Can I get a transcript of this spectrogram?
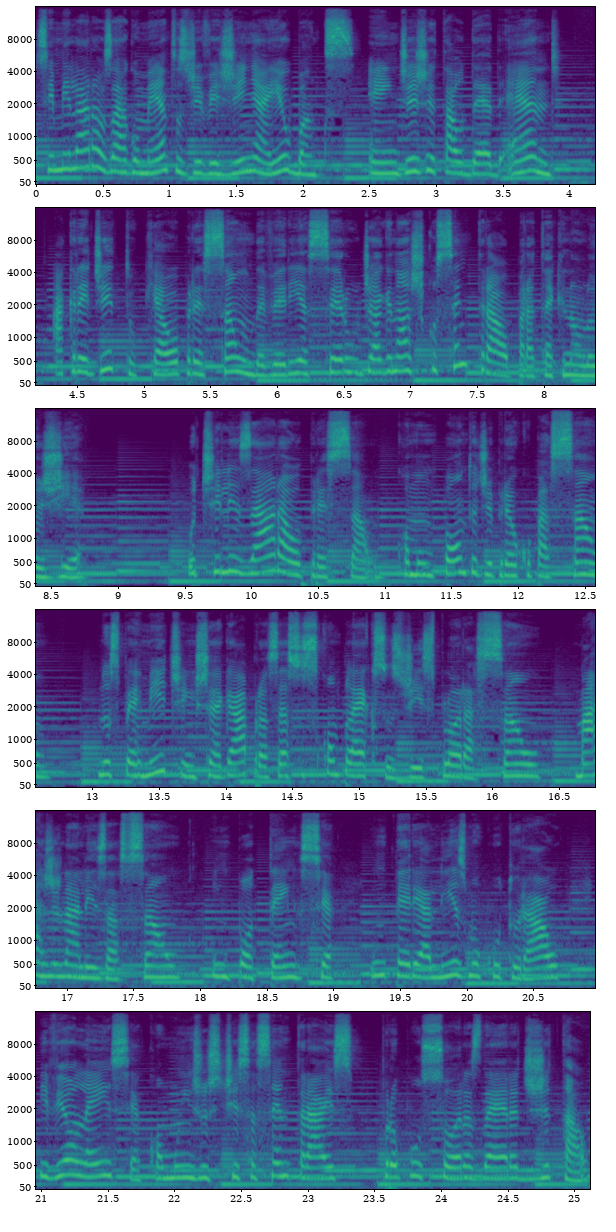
Similar aos argumentos de Virginia Eubanks em Digital Dead End, Acredito que a opressão deveria ser o diagnóstico central para a tecnologia. Utilizar a opressão como um ponto de preocupação nos permite enxergar processos complexos de exploração, marginalização, impotência, imperialismo cultural e violência como injustiças centrais propulsoras da era digital.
